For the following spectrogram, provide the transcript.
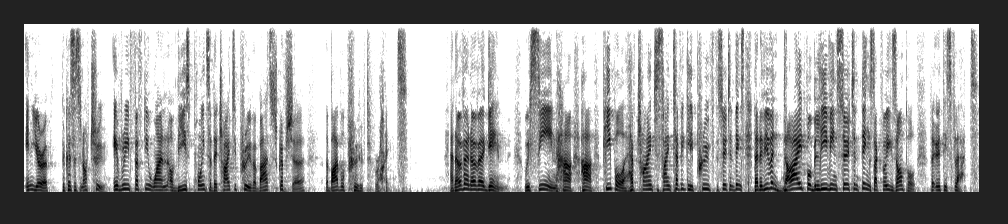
in Europe because it's not true. Every 51 of these points that they tried to prove about Scripture, the Bible proved right. And over and over again, we've seen how, how people have tried to scientifically prove certain things that have even died for believing certain things. Like, for example, the earth is flat.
